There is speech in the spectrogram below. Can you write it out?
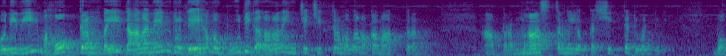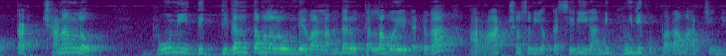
పొదివి మహోగ్రంబై దానవేంద్రు దేహము బూదిగా నొలరించే చిత్రముగా ఒక మాత్రం ఆ బ్రహ్మాస్త్రము యొక్క శక్తి అటువంటిది. ఒక్క క్షణంలో భూమి దిగ్ దిగంతములలో ఉండే వాళ్ళందరూ తెల్లబోయేటట్టుగా ఆ రాక్షసుని యొక్క శరీరాన్ని బూది కుప్పగా మార్చింది.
